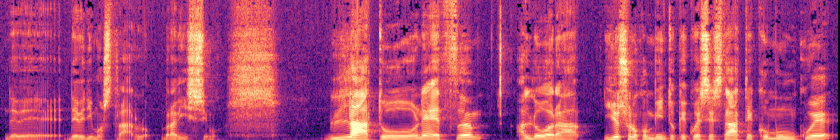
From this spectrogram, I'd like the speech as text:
deve, deve, dimostrarlo, bravissimo. Lato Nets, allora, io sono convinto che quest'estate comunque,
